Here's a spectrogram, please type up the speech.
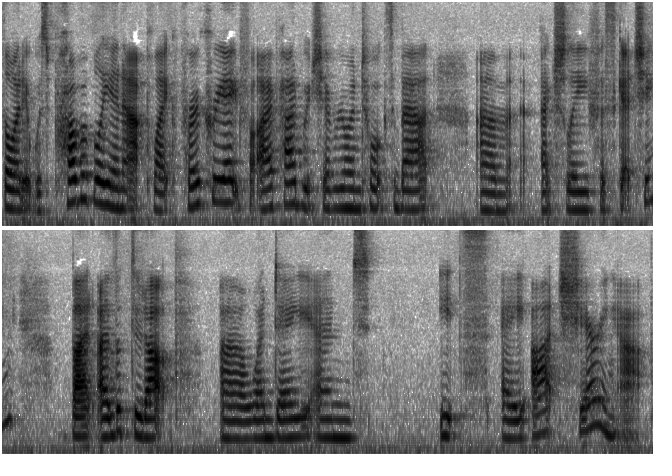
thought it was probably an app like Procreate for iPad, which everyone talks about um, actually for sketching, but I looked it up uh, one day and it's a art sharing app.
